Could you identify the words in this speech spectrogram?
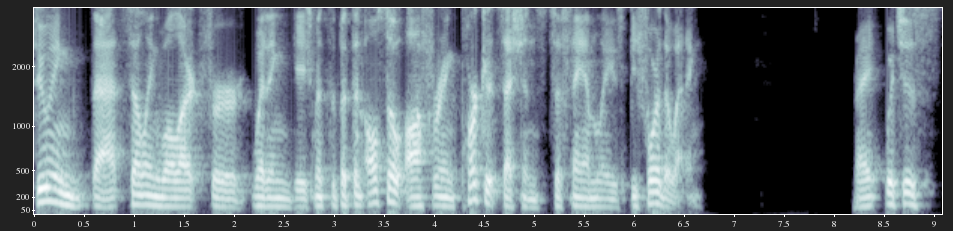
doing that selling wall art for wedding engagements but then also offering portrait sessions to families before the wedding right which is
